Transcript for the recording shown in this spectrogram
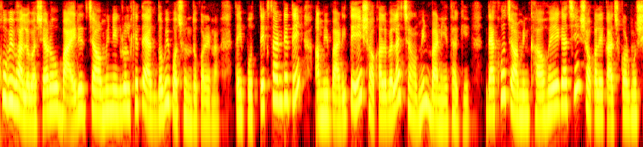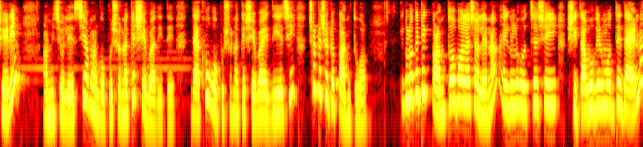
খুবই ভালোবাসে। আর ও বাইরের চাউমিন, এগরোল খেতে একদমই পছন্দ করে না। তাই প্রত্যেক সানডেতে আমি বাড়িতে সকালবেলা চাউমিন বানিয়ে থাকি। দেখো, চাউমিন খাওয়া হয়ে গেছে, সকালে কাজকর্ম সেরে আমি চলে এসেছি আমার গোপুসোনাকে সেবা দিতে। দেখো গোপুসোনাকে সেবায় দিয়েছি ছোট ছোট পান্তুয়া। এগুলোকে ঠিক পান্তুয়া বলা চলে না, এগুলো হচ্ছে সেই সীতাভোগের মধ্যে দেয় না,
